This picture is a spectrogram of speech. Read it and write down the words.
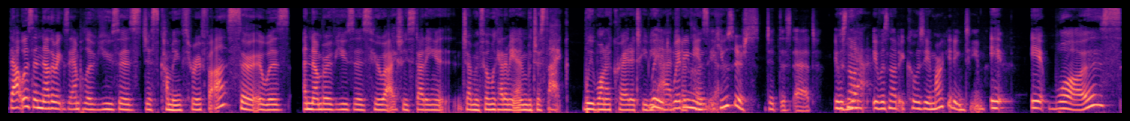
that was another example of users just coming through for us. So it was a number of users who were actually studying at German Film Academy and were just like, "We want to create a TV Wait, ad." What do you mean? Users did this ad. It was not. Yeah. It was not Ecosia marketing team. It it was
